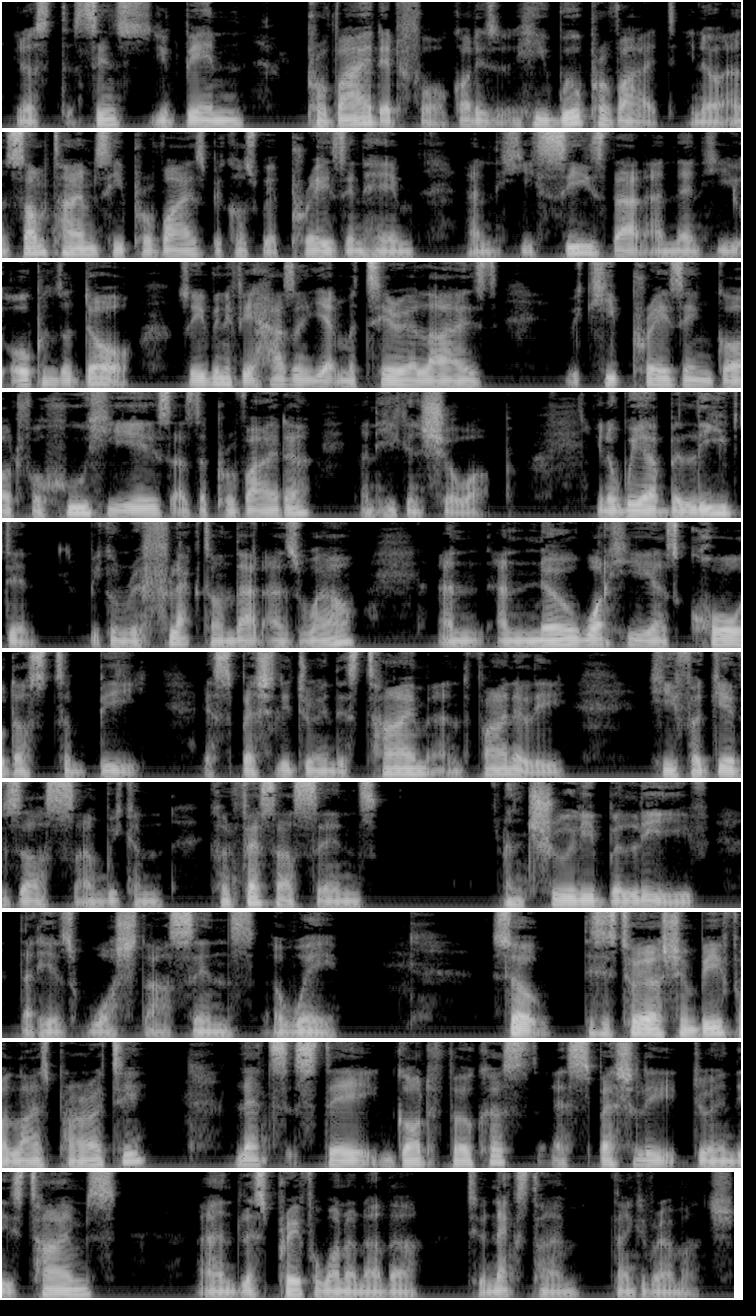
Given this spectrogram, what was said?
you know, since you've been provided for, God is, He will provide, you know, and sometimes He provides because we're praising Him and He sees that and then He opens a door. So even if it hasn't yet materialized, we keep praising God for who He is as the provider and He can show up. You know, we are believed in. We can reflect on that as well and, and know what He has called us to be, especially during this time. And finally, he forgives us and we can confess our sins and truly believe that He has washed our sins away. So, this is Toyo Shimbi for Life's Priority. Let's stay God focused, especially during these times, and let's pray for one another. Till next time, thank you very much.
